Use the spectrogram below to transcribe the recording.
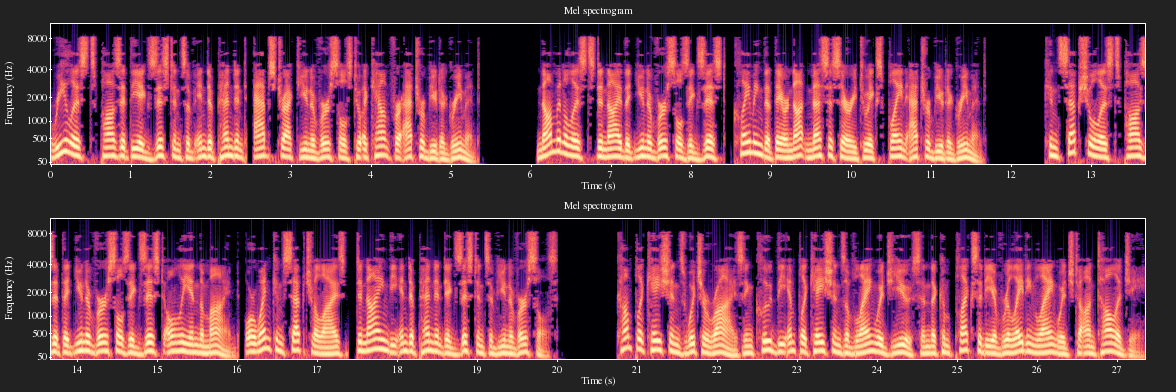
Realists posit the existence of independent, abstract universals to account for attribute agreement. Nominalists deny that universals exist, claiming that they are not necessary to explain attribute agreement. Conceptualists posit that universals exist only in the mind, or when conceptualized, denying the independent existence of universals. Complications which arise include the implications of language use and the complexity of relating language to ontology.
